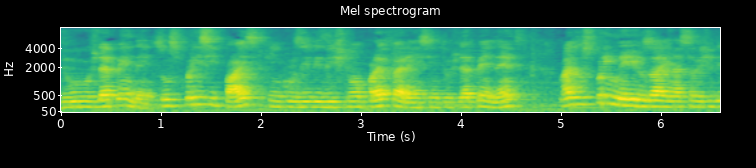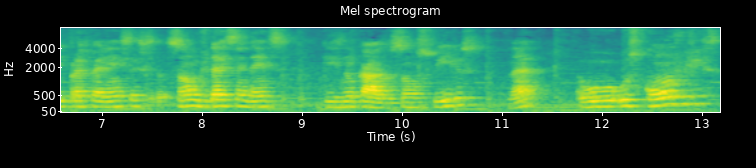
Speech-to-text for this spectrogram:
dos dependentes. Os principais, que inclusive existe uma preferência entre os dependentes, mas os primeiros aí nessa lista de preferências são os descendentes, que no caso são os filhos, né? O, os cônjuges,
